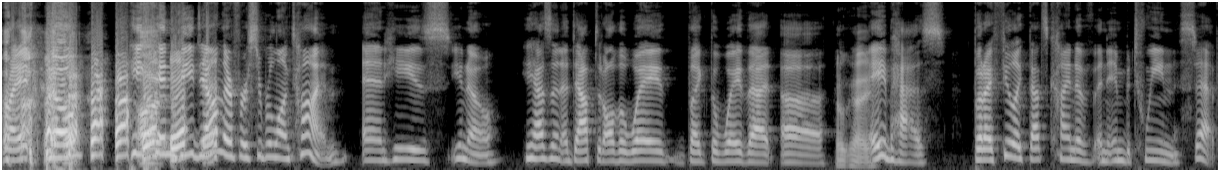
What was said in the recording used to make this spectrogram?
Right? No, he can be down there for a super long time, and he's, you know, he hasn't adapted all the way like the way that uh, Okay. Abe has. But I feel like that's kind of an in between step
